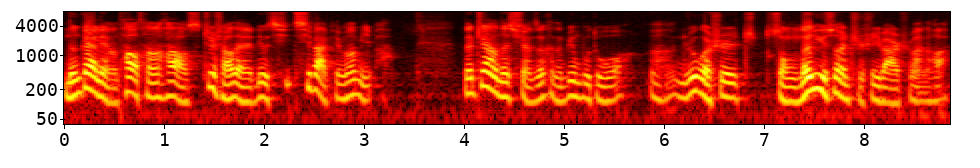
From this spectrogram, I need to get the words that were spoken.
能盖两套 townhouse，至少得六七七百平方米吧？那这样的选择可能并不多啊。如果是总的预算只是一百二十万的话，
